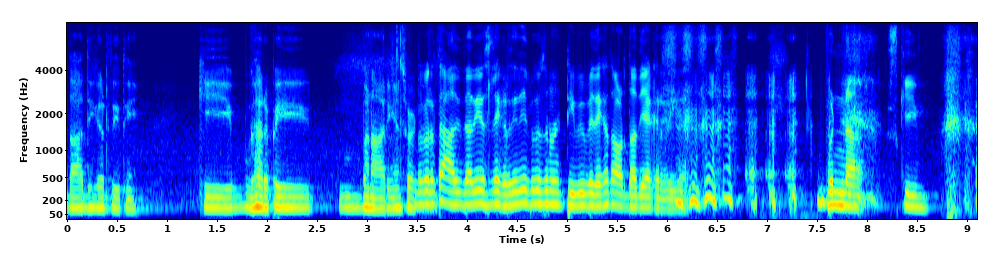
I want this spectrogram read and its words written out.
दादी करती थी कि घर पे ही बना रही हैं स्वेटर लगता है आधी दादी इसलिए करती थी बिकॉज़ उन्होंने टीवी पे देखा था और दादियाँ कर रही है। बुन्ना। स्कीम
